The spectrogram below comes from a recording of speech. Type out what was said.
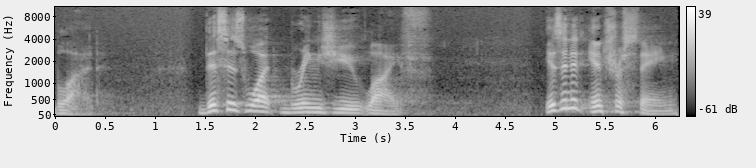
blood. This is what brings you life. Isn't it interesting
